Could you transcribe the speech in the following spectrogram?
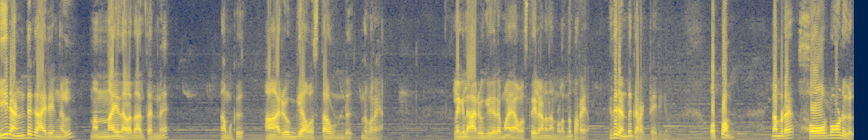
ഈ രണ്ട് കാര്യങ്ങൾ നന്നായി നടന്നാൽ തന്നെ നമുക്ക് ആരോഗ്യ അവസ്ഥ ഉണ്ട് എന്ന് പറയാം. അല്ലെങ്കിൽ ആരോഗ്യകരമായ അവസ്ഥയിലാണ് നമ്മളെന്ന് പറയാം. ഇത് രണ്ടും കറക്റ്റായിരിക്കണം ഒപ്പം നമ്മുടെ ഹോർമോണുകൾ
